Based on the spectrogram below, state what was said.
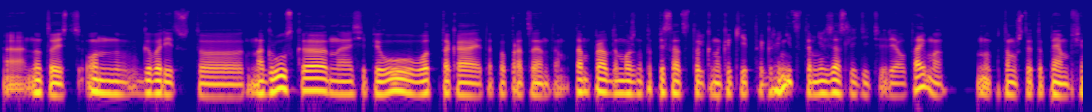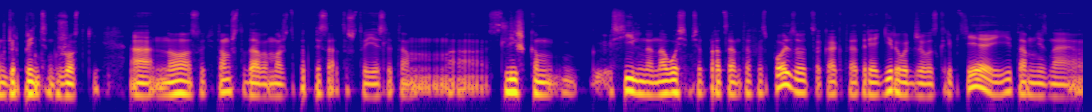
А, ну, то есть он говорит, что нагрузка на CPU вот такая-то по процентам. Там, правда, можно подписаться только на какие-то границы, там нельзя следить реал-тайма, ну, потому что это прям фингерпринтинг жесткий. А, но суть в том, что, да, вы можете подписаться, что если там а, слишком сильно на 80% используется, как-то отреагировать в JavaScript и там, не знаю,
